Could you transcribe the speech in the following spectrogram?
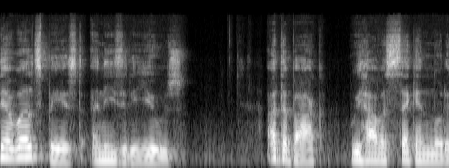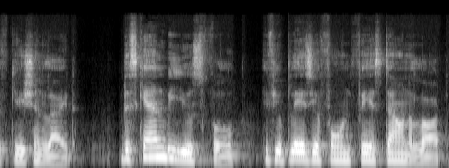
They are well spaced and easy to use. At the back, we have a second notification light. This can be useful if you place your phone face down a lot,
